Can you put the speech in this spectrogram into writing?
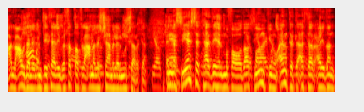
العودة للامتثال بخطة العمل الشاملة المشتركة إن سياسة هذه المفاوضات يمكن أن تتأثر أيضا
